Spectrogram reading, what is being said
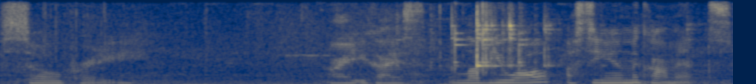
So pretty. All right, you guys. I love you all. I'll see you in the comments.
